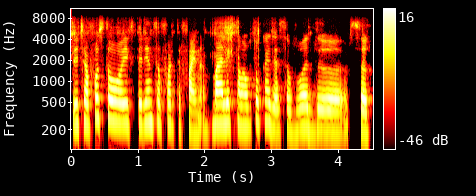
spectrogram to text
deci a fost o experiență foarte faină. Mai ales că am avut ocazia să văd, să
